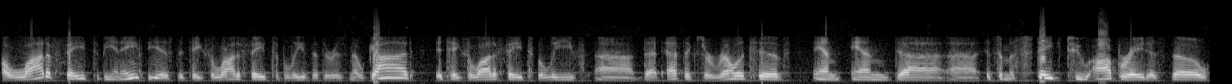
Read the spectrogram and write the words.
a lot of faith to be an atheist. It takes a lot of faith to believe that there is no God. It takes a lot of faith to believe uh, that ethics are relative. And, and uh, uh, it's a mistake to operate as though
